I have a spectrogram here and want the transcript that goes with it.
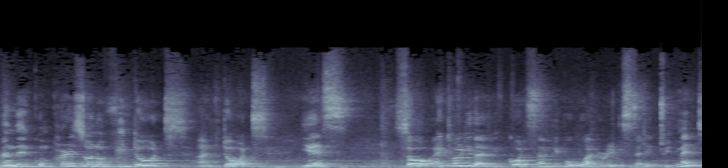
And then comparison of VDOT and dot, yes. So I told you that we got some people who had already started treatment.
